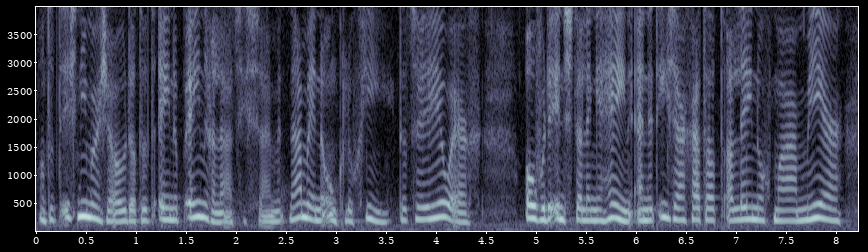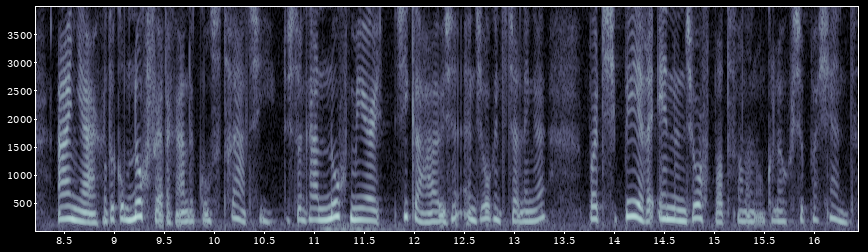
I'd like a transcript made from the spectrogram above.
Want het is niet meer zo dat het één op één relaties zijn, met name in de oncologie. Dat is heel erg over de instellingen heen. En het ISA gaat dat alleen nog maar meer aanjagen. Want er komt nog verder aan de concentratie. Dus dan gaan nog meer ziekenhuizen en zorginstellingen participeren in een zorgpad van een oncologische patiënt.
